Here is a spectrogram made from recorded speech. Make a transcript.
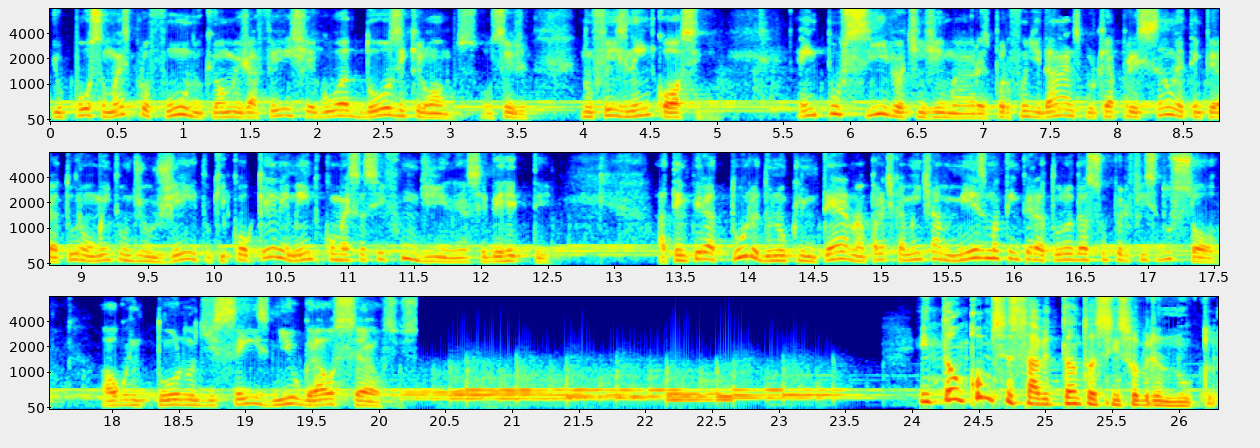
E o poço mais profundo que o homem já fez chegou a 12 quilômetros, ou seja, não fez nem cócega. É impossível atingir maiores profundidades porque a pressão e a temperatura aumentam de um jeito que qualquer elemento começa a se fundir, né? a se derreter. A temperatura do núcleo interno é praticamente a mesma temperatura da superfície do Sol, algo em torno de 6 mil graus Celsius. Então, como se sabe tanto assim sobre o núcleo?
